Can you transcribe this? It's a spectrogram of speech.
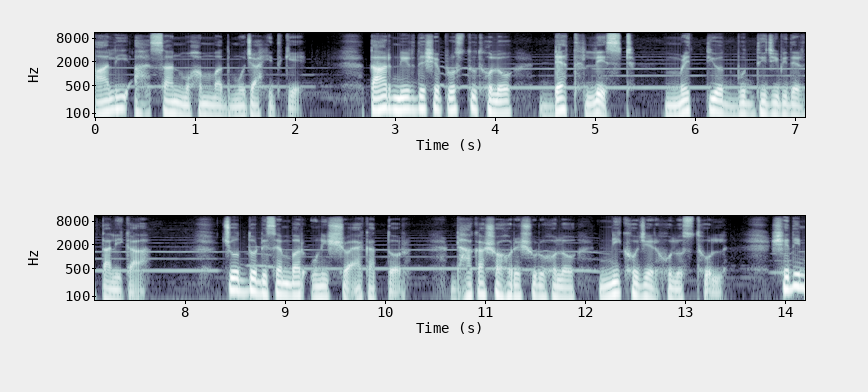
আলী আহসান মোহাম্মদ মুজাহিদকে। তার নির্দেশে প্রস্তুত হল ডেথ লিস্ট মৃত্যুদ বুদ্ধিজীবীদের তালিকা। চোদ্দ ডিসেম্বর উনিশশো একাত্তর, ঢাকা শহরে শুরু হল নিখোঁজের হুলস্থুল। সেদিন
